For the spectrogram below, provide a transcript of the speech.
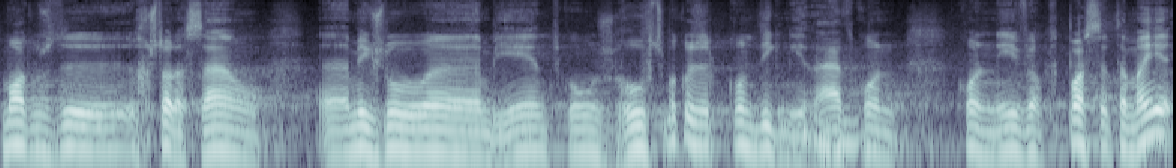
módulos de restauração, uh, amigos do ambiente, com os roofs, uma coisa com dignidade, uhum. com, com nível, que possa também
